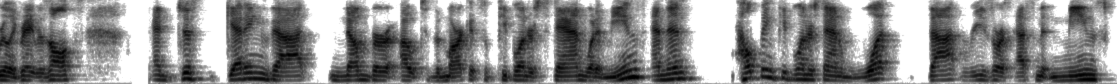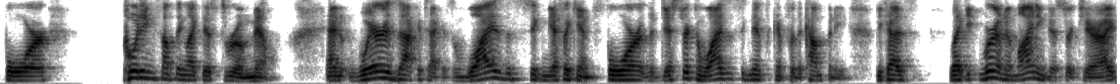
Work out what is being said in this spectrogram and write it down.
really great results, and just getting that number out to the market so people understand what it means, and then helping people understand what that resource estimate means for putting something like this through a mill. And where is Zacatecas? And why is this significant for the district? And why is it significant for the company? Because like we're in a mining district here. I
